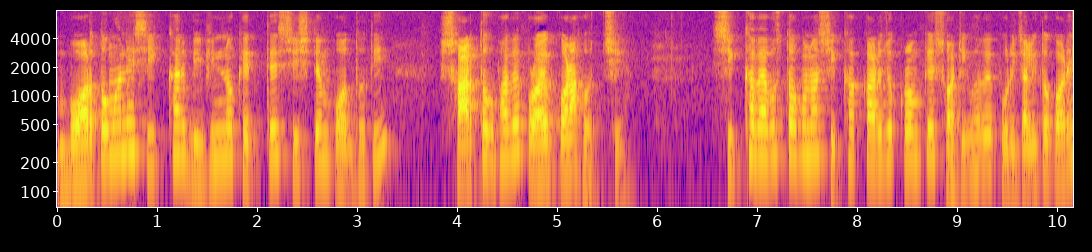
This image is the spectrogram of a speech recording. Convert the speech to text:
বর্তমানে শিক্ষার বিভিন্ন ক্ষেত্রে সিস্টেম পদ্ধতি সার্থকভাবে প্রয়োগ করা হচ্ছে। শিক্ষা ব্যবস্থাপনা শিক্ষা কার্যক্রমকে সঠিকভাবে পরিচালিত করে।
